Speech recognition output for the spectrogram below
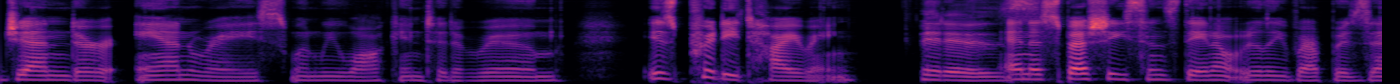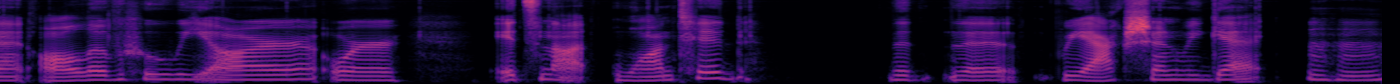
gender and race when we walk into the room is pretty tiring. It is. And especially since they don't really represent all of who we are or it's not wanted, the the reaction we get. hmm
